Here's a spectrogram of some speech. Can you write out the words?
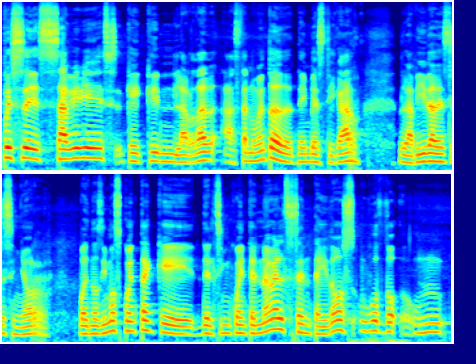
pues eh, sabes que, que, la verdad, hasta el momento de investigar la vida de este señor pues nos dimos cuenta que del 59 al 62 hubo un,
